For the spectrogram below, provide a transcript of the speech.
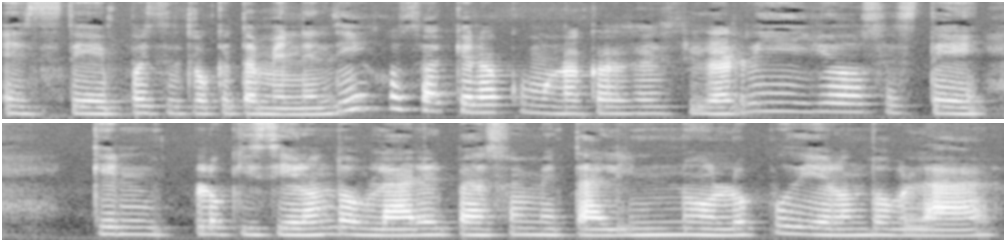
este, pues es lo que también él dijo, o sea, que era como una caja de cigarrillos, este, que lo quisieron doblar el pedazo de metal y no lo pudieron doblar.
